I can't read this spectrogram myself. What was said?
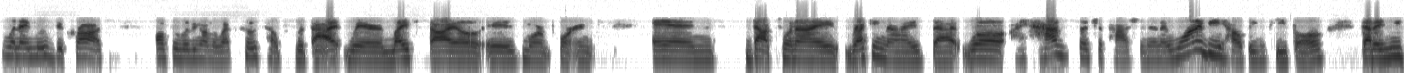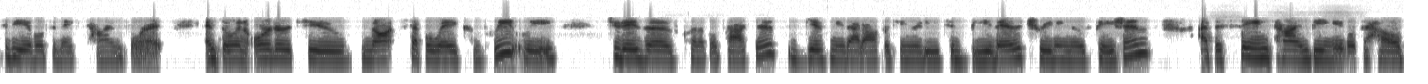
when I moved across, also living on the West Coast helps with that, where lifestyle is more important. And that's when I recognized that, well, I have such a passion and I want to be helping people that I need to be able to make time for it. And so, in order to not step away completely, two days of clinical practice gives me that opportunity to be there treating those patients at the same time being able to help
